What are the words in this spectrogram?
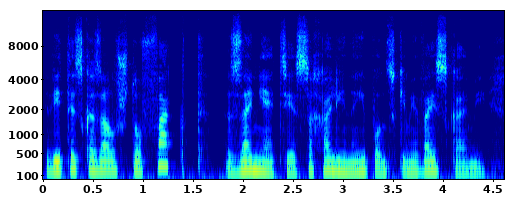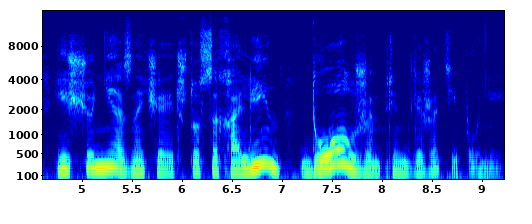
Витте сказал, что факт занятие Сахалина японскими войсками еще не означает, что Сахалин должен принадлежать Японии.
